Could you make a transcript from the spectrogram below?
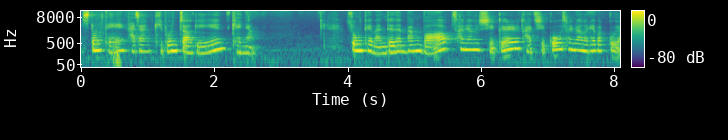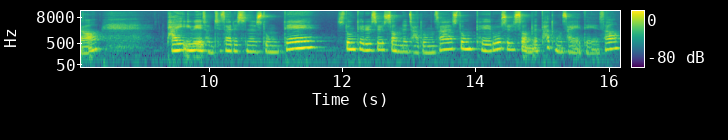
수동태의 가장 기본적인 개념, 수동태 만드는 방법, 삼형식을 가지고 설명을 해봤고요. by 이외의 전치사를 쓰는 수동태, 수동태를 쓸 수 없는 자동사, 수동태로 쓸 수 없는 타동사에 대해서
